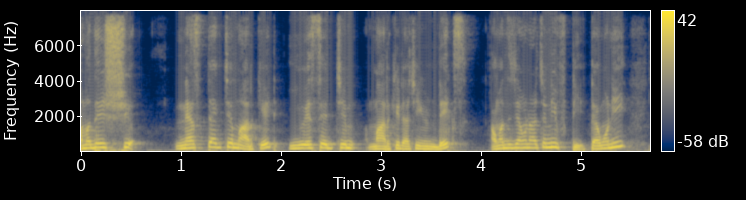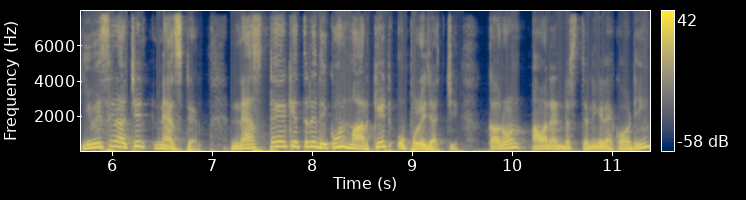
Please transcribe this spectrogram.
আমাদের ন্যাসট্যাক যে মার্কেট ইউএসের যে মার্কেট আছে ইন্ডেক্স আমাদের যেমন আছে নিফটি, তেমনই ইউএসের আছে ন্যাসড্যাক ন্যাসড্যাকের ক্ষেত্রে দেখুন মার্কেট ওপরে যাচ্ছে। কারণ আমার আন্ডারস্ট্যান্ডিংয়ের অ্যাকর্ডিং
